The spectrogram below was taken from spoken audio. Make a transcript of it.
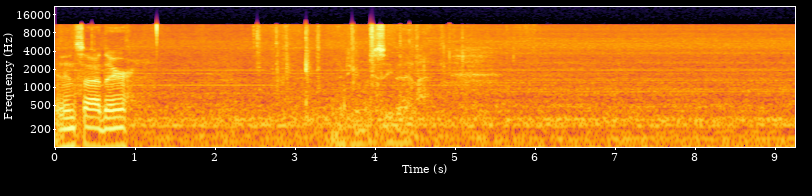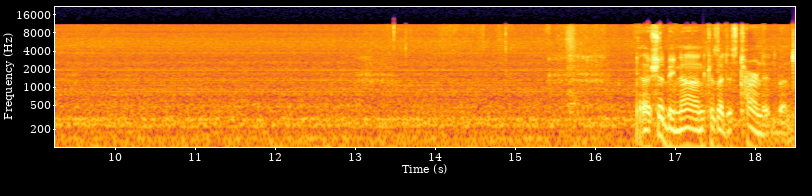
And inside there, if you can see that. Yeah, there should be none because I just turned it, but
